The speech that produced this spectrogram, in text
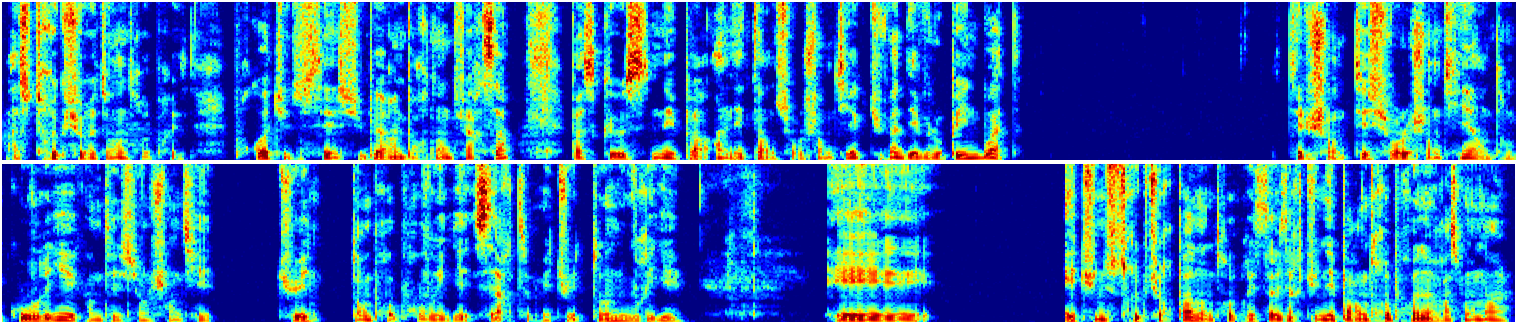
à structurer ton entreprise. Pourquoi c'est super important de faire ça? Parce que ce n'est pas en étant sur le chantier que tu vas développer une boîte. Tu es sur le chantier en tant qu'ouvrier quand tu es sur le chantier. Tu es ton propre ouvrier, certes, mais tu es ton ouvrier et et tu ne structures pas d'entreprise. Ça veut dire que tu n'es pas entrepreneur à ce moment-là,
